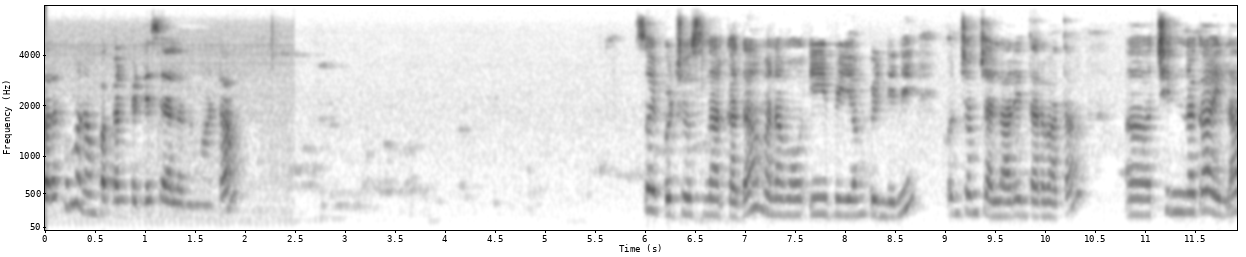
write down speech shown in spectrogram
వరకు మనం పక్కన పెట్టేసేయాలన్నమాట. సో ఇప్పుడు చూస్తున్నారు కదా మనము ఈ బియ్యం పిండిని కొంచెం చల్లారిన తర్వాత చిన్నగా ఇలా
